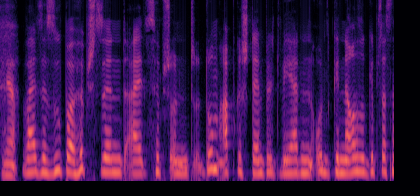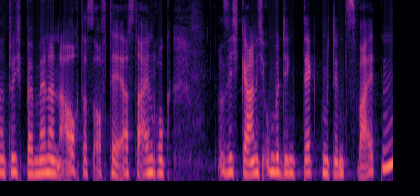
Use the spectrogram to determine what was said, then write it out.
ja. weil sie super hübsch sind, als hübsch und dumm abgestempelt werden. Und genauso gibt es das natürlich bei Männern auch, dass oft der erste Eindruck sich gar nicht unbedingt deckt mit dem zweiten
